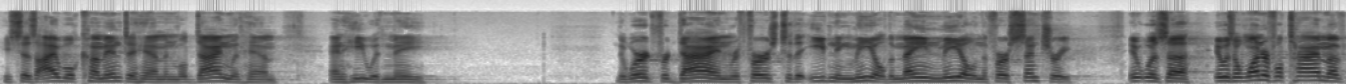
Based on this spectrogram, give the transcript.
he says, I will come into him and will dine with him, and he with me. The word for dine refers to the evening meal, the main meal in the first century. It was a, it was a wonderful time of,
